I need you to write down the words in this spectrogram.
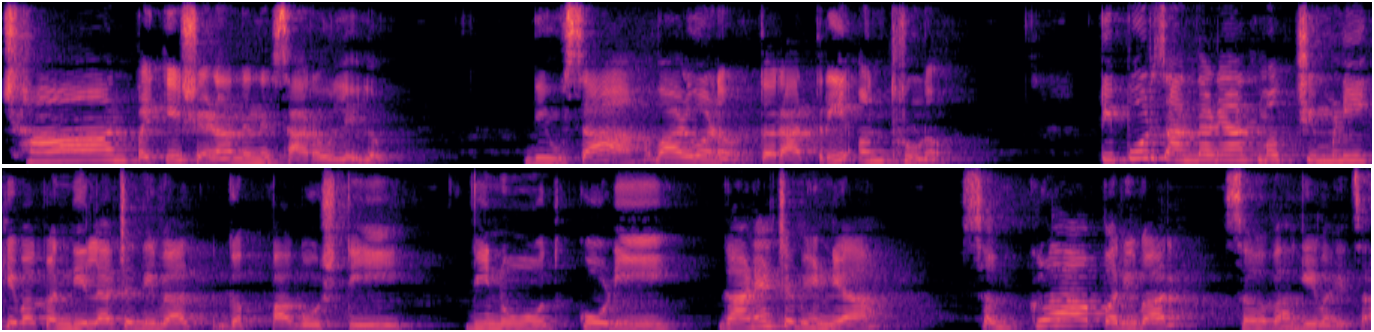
छानपैकी शेणाने सारवलेलं. दिवसा वाळवणं तर रात्री अंथरुणं. टिपूर चांदण्यात मग चिमणी किंवा कंदिलाच्या दिव्यात गप्पा गोष्टी विनोद कोडी गाण्याच्या भेंड्या सगळा परिवार सहभागी व्हायचा.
